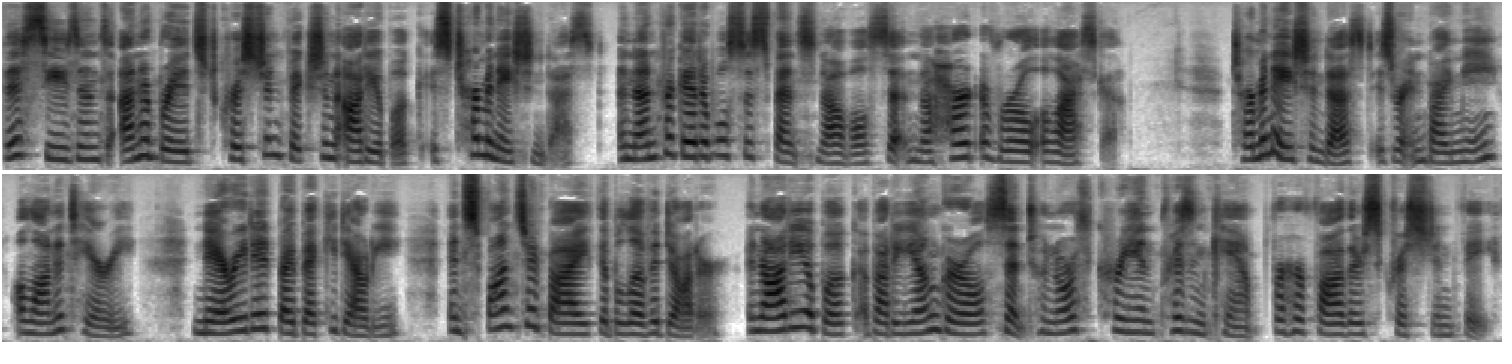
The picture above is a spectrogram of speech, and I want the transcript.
This season's unabridged Christian fiction audiobook is Termination Dust, an unforgettable suspense novel set in the heart of rural Alaska. Termination Dust is written by me, Alana Terry, narrated by Becky Doughty, and sponsored by The Beloved Daughter, an audiobook about a young girl sent to a North Korean prison camp for her father's Christian faith.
